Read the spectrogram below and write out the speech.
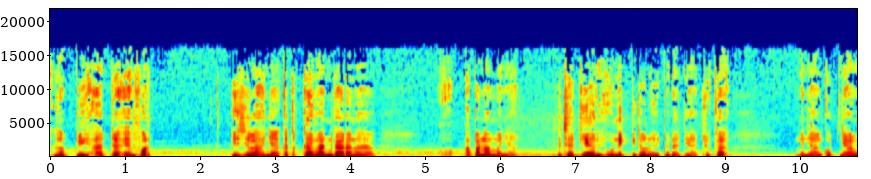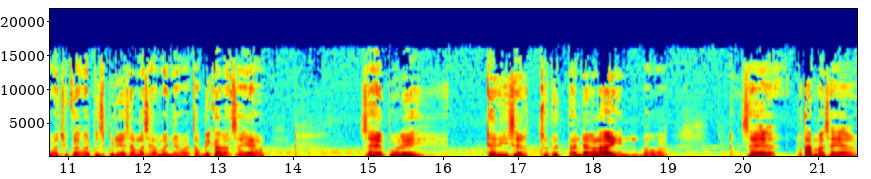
lebih ada effort istilahnya ketegangan karena apa namanya kejadian unik gitu loh ibaratnya. Juga menyangkut nyawa juga walaupun sebenarnya sama-sama nyawa. Tapi kalau saya saya boleh dari sudut pandang lain bahwa saya pertama saya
